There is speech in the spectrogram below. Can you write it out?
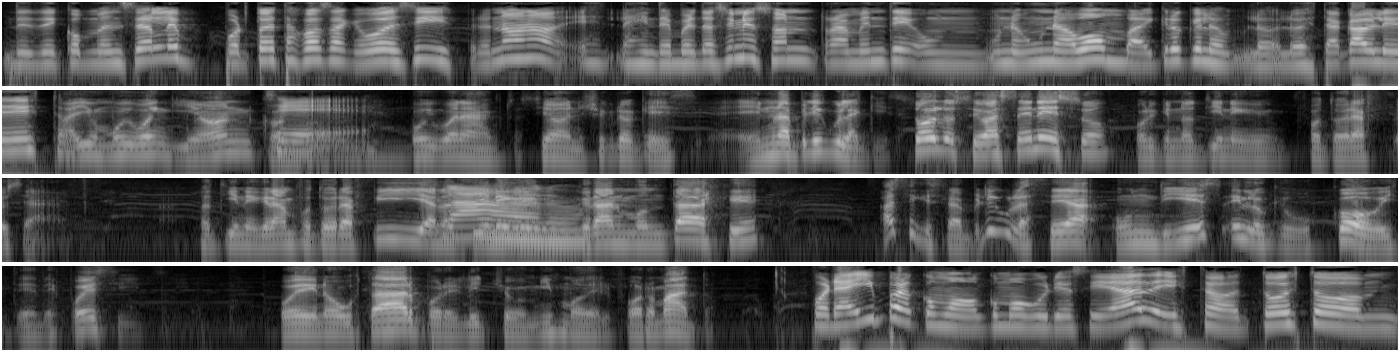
de- de convencerle por todas estas cosas que vos decís. Pero no, no, es- las interpretaciones son realmente un- una, una bomba. Y creo que es lo, lo- lo destacable de esto. hay un muy buen guion con Sí. muy buenas actuaciones. Yo creo que es en una película que solo se basa en eso, porque no tiene fotografía, o sea, no tiene gran fotografía, no Claro. tiene gran montaje, hace que la película sea un 10 en lo que buscó, ¿viste? Después sí, puede no gustar por el hecho mismo del formato. Por ahí, por, como, como curiosidad, esto, todo esto mm,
